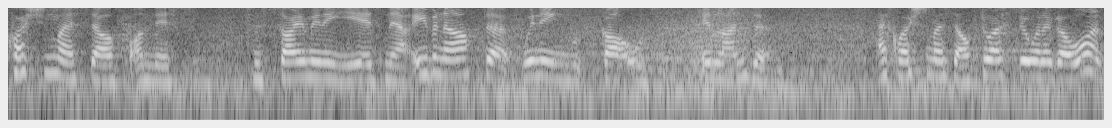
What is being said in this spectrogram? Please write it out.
questioned myself on this for so many years now. Even after winning gold in London, I question myself: Do I still want to go on?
